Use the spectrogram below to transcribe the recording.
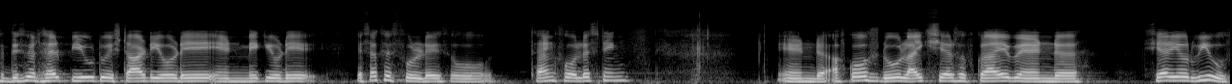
this will help you to start your day and make your day a successful day. So thanks for listening. And of course do like share subscribe and uh, share your views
